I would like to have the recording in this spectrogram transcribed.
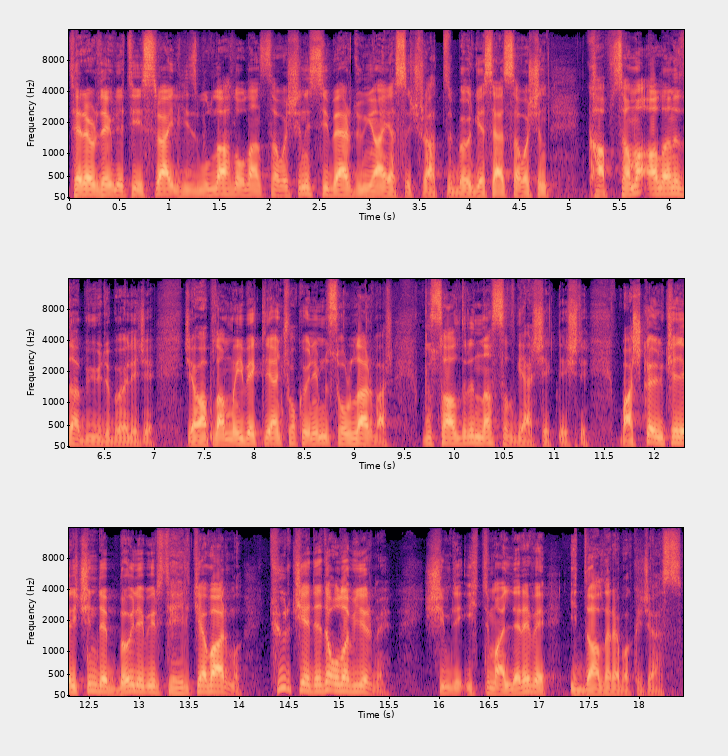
Terör devleti İsrail Hizbullah'la olan savaşını siber dünyaya sıçrattı. Bölgesel savaşın kapsama alanı da büyüdü böylece. Cevaplanmayı bekleyen çok önemli sorular var. Bu saldırı nasıl gerçekleşti? Başka ülkeler için de böyle bir tehlike var mı? Türkiye'de de olabilir mi? Şimdi ihtimallere ve iddialara bakacağız.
